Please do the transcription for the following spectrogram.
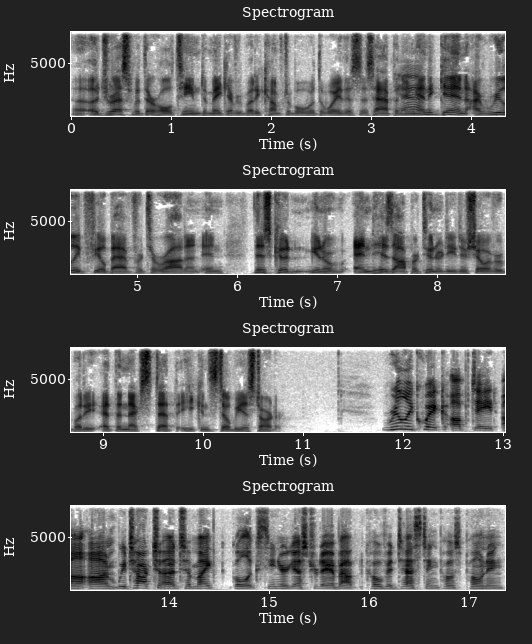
uh, address with their whole team to make everybody comfortable with the way this is happening." Yeah. And again, I really feel bad for Tyrod, and, and this could, you know, end his opportunity to show everybody at the next step that he can still be a starter. Really quick update uh, on we talked uh, to Mike Golic Sr. yesterday about COVID testing postponing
